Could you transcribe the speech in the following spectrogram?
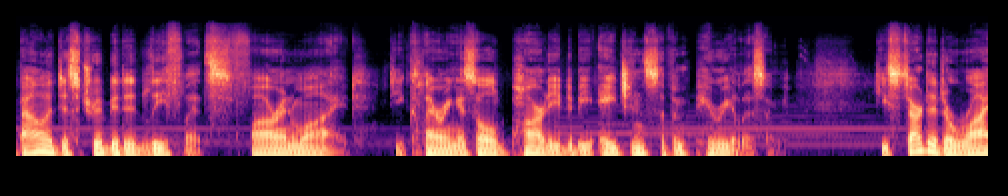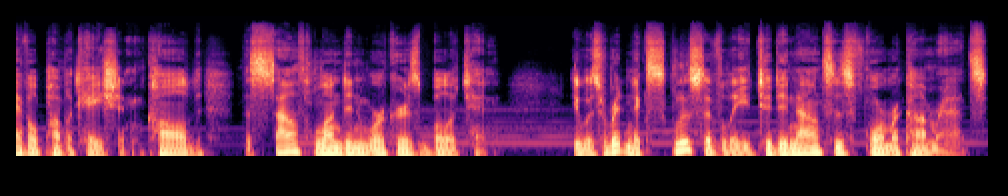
Bala distributed leaflets far and wide, declaring his old party to be agents of imperialism. He started a rival publication called the South London Workers' Bulletin it was written exclusively to denounce his former comrades.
